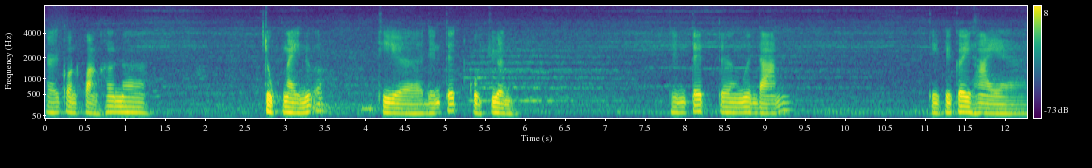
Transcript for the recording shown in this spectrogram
Đấy, còn khoảng hơn uh, chục ngày nữa thì uh, đến Tết cổ truyền. Đến Tết uh, Nguyên đán thì cái cây hài à,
